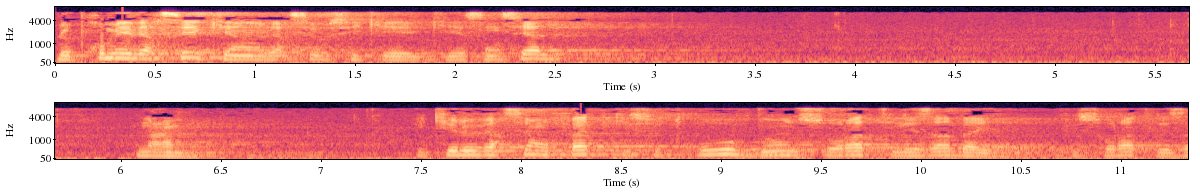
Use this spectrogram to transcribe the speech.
Le premier verset, qui est un verset aussi qui est, essentiel, et qui est le verset en fait qui se trouve dans le surat les abeilles, les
